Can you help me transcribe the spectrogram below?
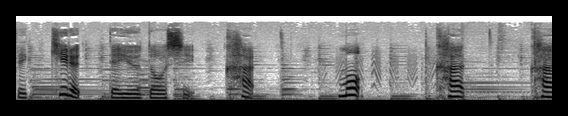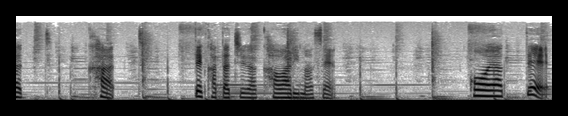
で切るっていう動詞。cut も cut cut cut で形が変わりません。こうやって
